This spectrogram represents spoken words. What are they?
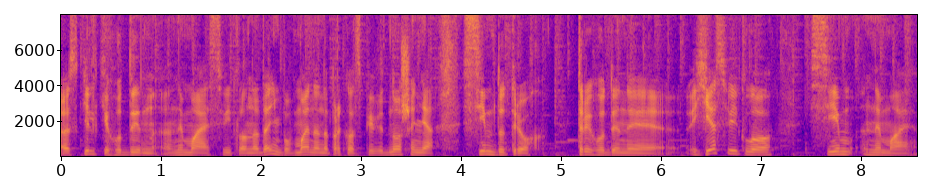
Е, Скільки годин немає світла на день? Бо в мене, наприклад, співвідношення 7 до 3. Три години є світло, 7 немає.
